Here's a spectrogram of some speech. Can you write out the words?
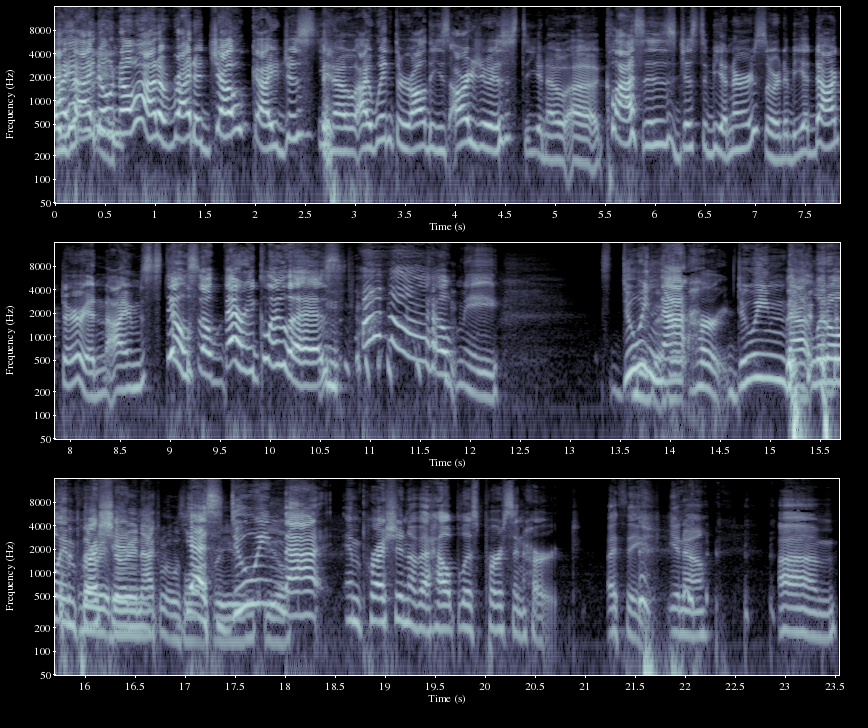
I, I don't know how to write a joke. I just, you know, I went through all these arduous, you know, uh, classes just to be a nurse or to be a doctor, and I'm still so very clueless. ah, help me. Doing that hurt. Doing that little re- the impression. reenactment was yes, you doing that impression of a helpless person hurt. I think you know, um,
